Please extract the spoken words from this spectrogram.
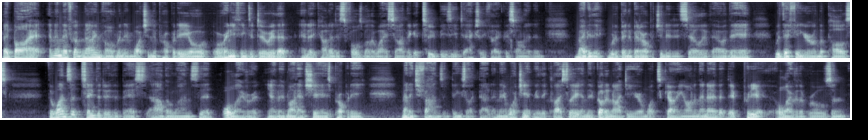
they buy it, and then they've got no involvement in watching the property or or anything to do with it, and it kind of just falls by the wayside. They get too busy to actually focus on it, and maybe there would have been a better opportunity to sell if they were there with their finger on the pulse. The ones that seem to do the best are the ones that all over it. You know, they might have shares, property, manage funds and things like that. And they're watching it really closely and they've got an idea on what's going on and they know that they're pretty all over the rules and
